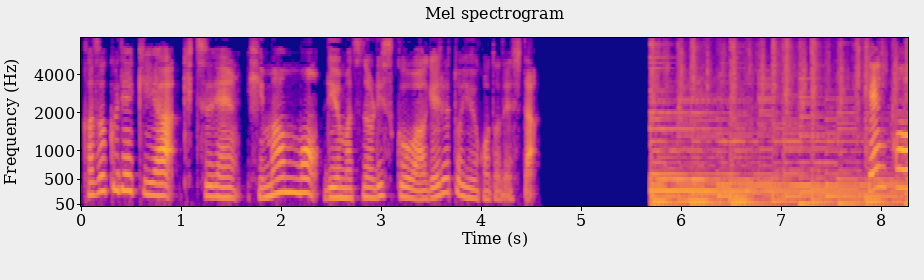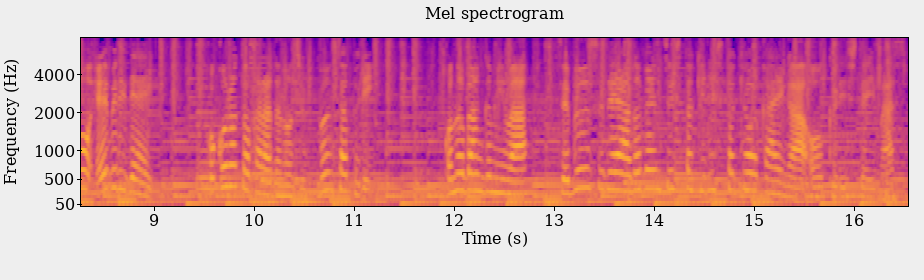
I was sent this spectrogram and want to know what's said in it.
家族歴や喫煙肥満もリウマチのリスクを上げるということでした。健康エブリデイ。心と体の10分サプリ。この番組はセブンス・デ・アドベンチスト・キリスト教会がお送りしています。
